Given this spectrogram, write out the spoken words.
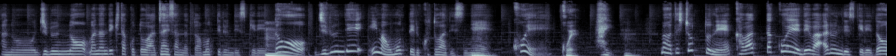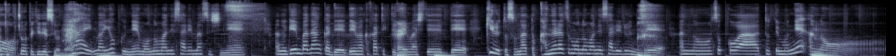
あの、自分の学んできたことは財産だとは思ってるんですけれど、自分で今思ってることはですうんね、声？声、はい。うんまあ私ちょっとね、変わった声ではあるんですけれまあど、特徴的ですよね。はい。まあうんよくね、モノマネされますしね。あの、現場なんかで電話かかってきてはい電話してて、切るとその後必ずモノマネされるんで、あの、そこはとてもね、あの、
